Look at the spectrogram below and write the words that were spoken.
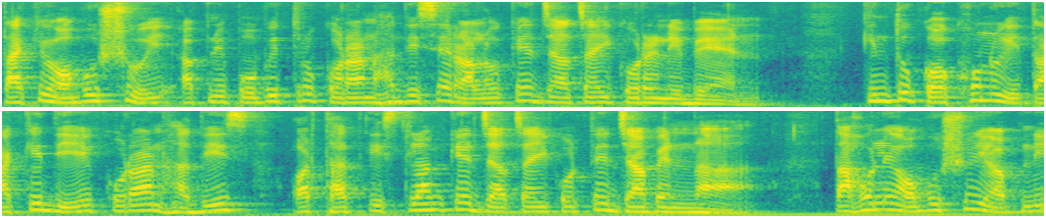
তাকে অবশ্যই আপনি পবিত্র কোরআন হাদিসের আলোকে যাচাই করে নেবেন। কিন্তু কখনোই তাকে দিয়ে কোরআন হাদিস অর্থাৎ ইসলামকে যাচাই করতে যাবেন না। তাহলে অবশ্যই আপনি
